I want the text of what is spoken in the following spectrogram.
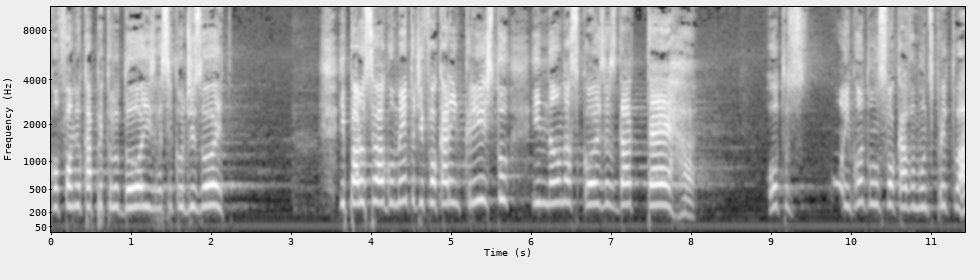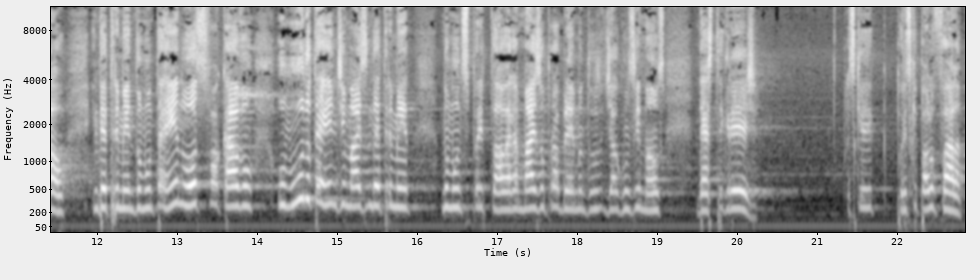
conforme o capítulo 2, versículo 18. E para o seu argumento de focar em Cristo e não nas coisas da terra. Outros, enquanto uns focavam o mundo espiritual em detrimento do mundo terreno, outros focavam o mundo terreno demais em detrimento do mundo espiritual. Era mais um problema do, de alguns irmãos desta igreja. Por isso, que, por isso que Paulo fala:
